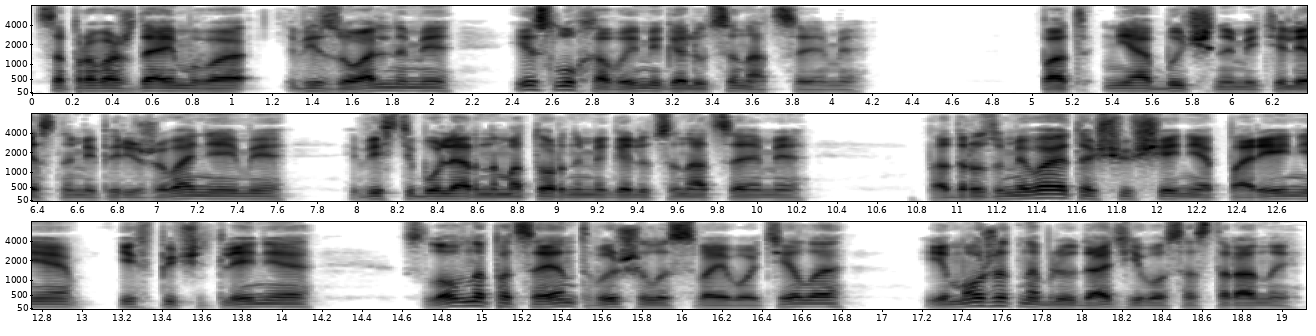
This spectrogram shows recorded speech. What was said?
сопровождаемого визуальными и слуховыми галлюцинациями. Под необычными телесными переживаниями, вестибулярно-моторными галлюцинациями подразумевают ощущение парения и впечатление, словно пациент вышел из своего тела и может наблюдать его со стороны.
